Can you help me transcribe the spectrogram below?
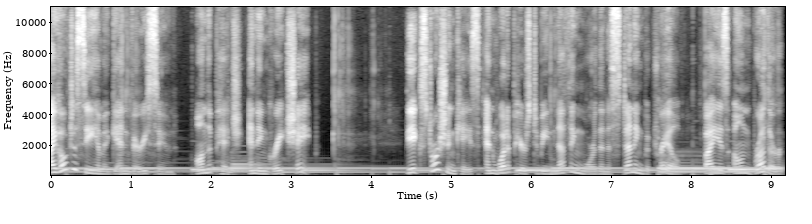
I hope to see him again very soon, on the pitch and in great shape. The extortion case and what appears to be nothing more than a stunning betrayal by his own brother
